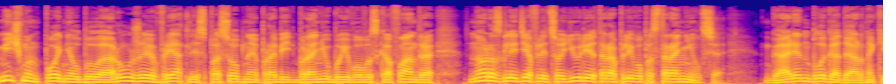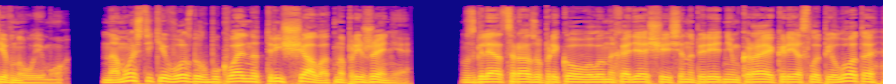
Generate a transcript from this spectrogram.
Мичман поднял было оружие, вряд ли способное пробить броню боевого скафандра, но, разглядев лицо Юрия, торопливо посторонился. Гарин благодарно кивнул ему. На мостике воздух буквально трещал от напряжения. Взгляд сразу приковывало находящееся на переднем крае кресло пилота,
